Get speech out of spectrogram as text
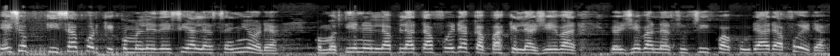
Ellos quizás porque, como le decía la señora, como tienen la plata afuera, capaz que la llevan, lo llevan a sus hijos a curar afuera.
